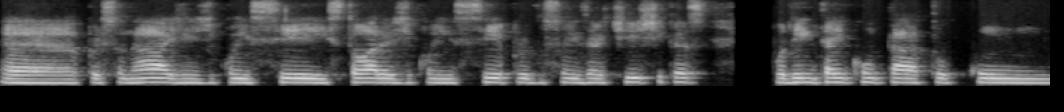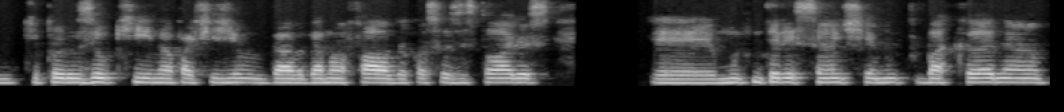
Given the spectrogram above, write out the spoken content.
é, personagens, de conhecer histórias, de conhecer produções artísticas, poder entrar em contato com o que produziu que na partir de, da, da Mafalda com as suas histórias é muito interessante, é muito bacana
